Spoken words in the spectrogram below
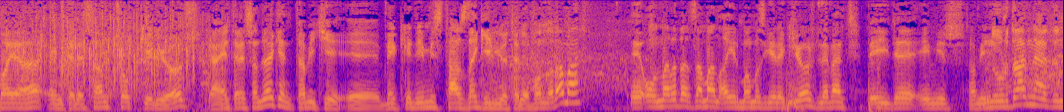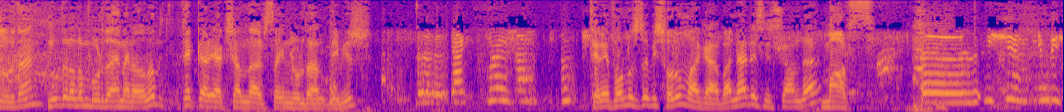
bayağı enteresan çok geliyor. Yani enteresan derken tabii ki eee, beklediğimiz tarzda geliyor telefonlar ama e, onlara da zaman ayırmamız gerekiyor. Levent Bey de Emir tabii. Nurdan nerede Nurdan? Nurdan Hanım burada hemen alalım. Tekrar iyi akşamlar Sayın Nurdan Demir. Telefonunuzda bir sorun var galiba. Neredesiniz şu anda? Mars. Ee, iş yerim 25.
